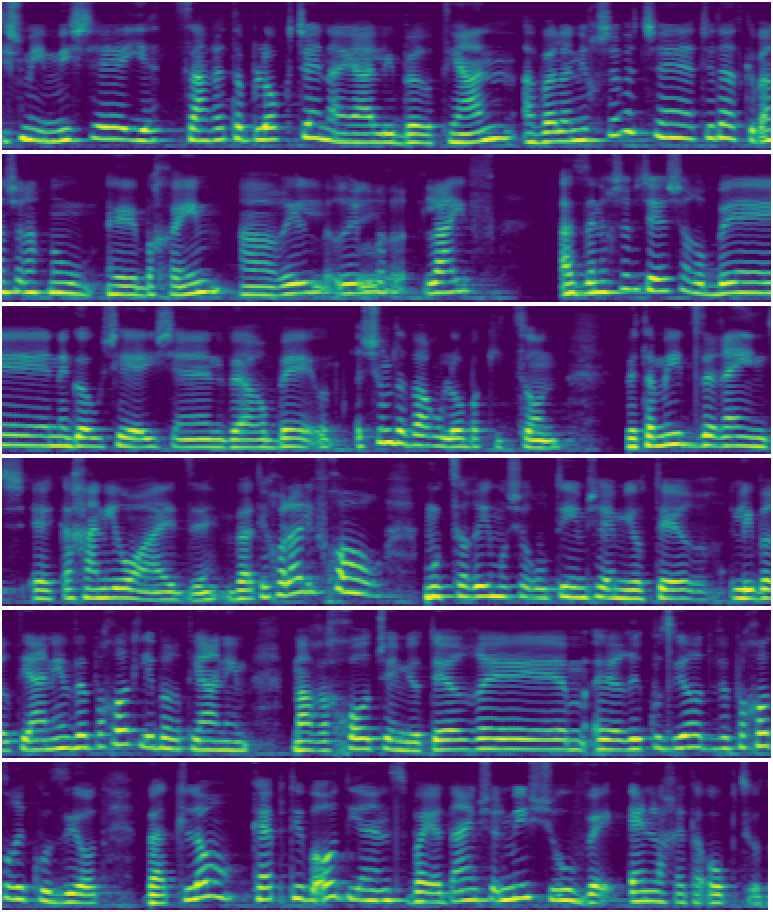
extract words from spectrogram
תשמעי, מי שיצר את הבלוקצ'יין היה ליברטיאן, אבל אני חושבת שאת יודעת, כיוון שאנחנו אה, בחיים, ה-real, real life, אז אני חושבת שיש הרבה negotiation והרבה, שום דבר הוא לא בקיצון. ותמיד זה range, אה, ככה אני רואה את זה. ואת יכולה לבחור מוצרים או שירותים שהם יותר ליברטיאנים ופחות ליברטיאנים, מערכות שהן יותר אה, אה, ריכוזיות ופחות ריכוזיות, ואת לא captive audience בידיים של מישהו ואין לך את האופציות.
